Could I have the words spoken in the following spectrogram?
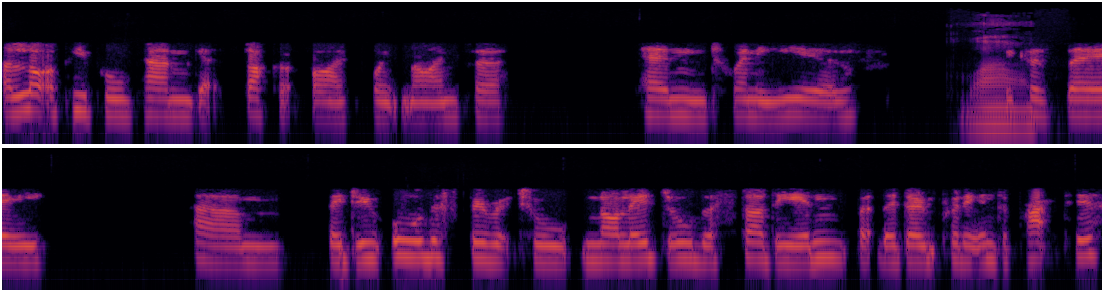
a lot of people can get stuck at 5.9 for 10, 20 years Wow. because they um, they do all the spiritual knowledge, all the studying, but they don't put it into practice.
